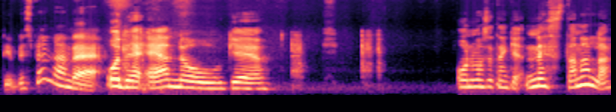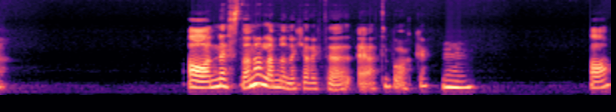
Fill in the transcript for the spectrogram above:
Det blir spännande! Och det är nog... Eh, och nu måste jag tänka, nästan alla. Ja, nästan alla mina karaktärer är tillbaka. Mm. Ja,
